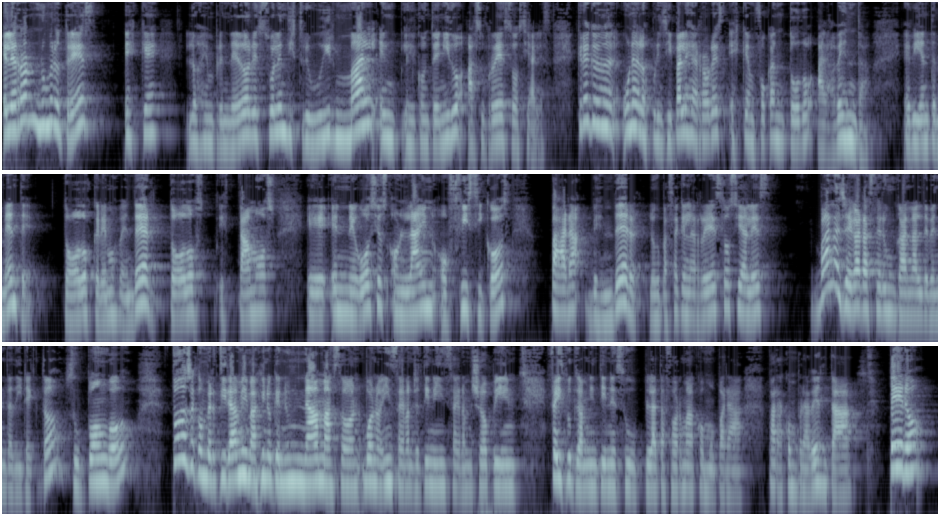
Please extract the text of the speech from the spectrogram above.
El error número tres es que los emprendedores suelen distribuir mal el contenido a sus redes sociales. Creo que uno de los principales errores es que enfocan todo a la venta. Evidentemente, todos queremos vender, todos estamos eh, en negocios online o físicos para vender. Lo que pasa es que en las redes sociales van a llegar a ser un canal de venta directo, supongo. Todo se convertirá, me imagino que en un Amazon. Bueno, Instagram ya tiene Instagram Shopping. Facebook también tiene su plataforma como para, para compra-venta. Pero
